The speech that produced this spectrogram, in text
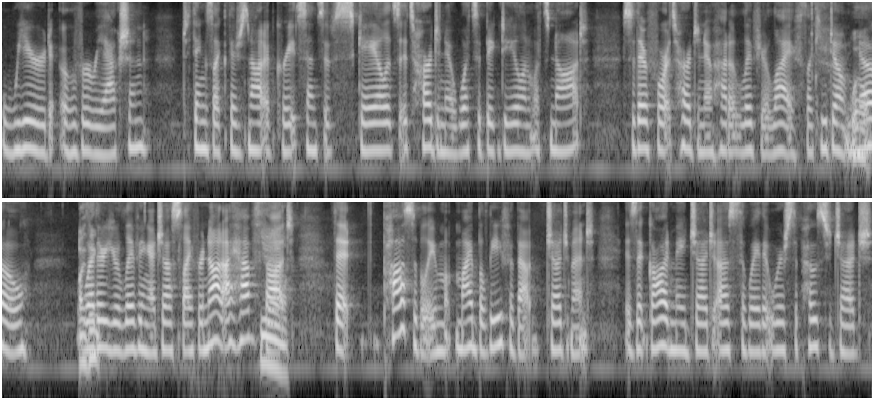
weird overreaction to things like there's not a great sense of scale. It's it's hard to know what's a big deal and what's not. So therefore it's hard to know how to live your life. Like you don't well, know whether you're living a just life or not. I have thought yeah. that possibly m- my belief about judgment is that God may judge us the way that we're supposed to judge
